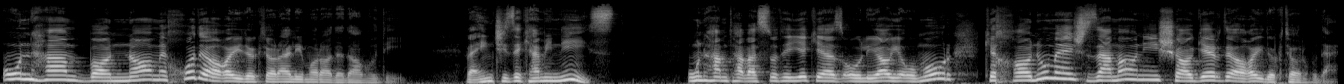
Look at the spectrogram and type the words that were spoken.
اون هم با نام خود آقای دکتر علی مراد داوودی و این چیز کمی نیست. اون هم توسط یکی از اولیای امور که خانومش زمانی شاگرد آقای دکتر بودن.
